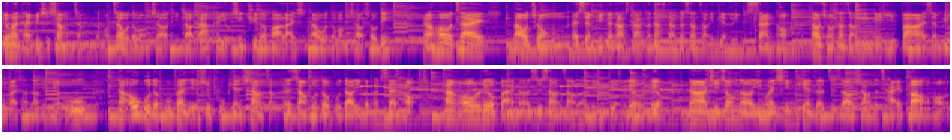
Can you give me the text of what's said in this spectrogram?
兑换台币是上涨的，哈，在我的网校提到，大家可以有兴趣的话来来我的网校收听。然后在道琼 S&P 跟纳斯达克，纳斯达克上涨一点零三，哈，道琼上涨零点一八，S&P 五百上涨零点五五。那欧股的部分也是普遍上涨，可是涨幅都不到一个 percent，哈，泛欧六百呢是上涨了零点六六。那其中呢，因为芯片的制造商的财报，哈，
